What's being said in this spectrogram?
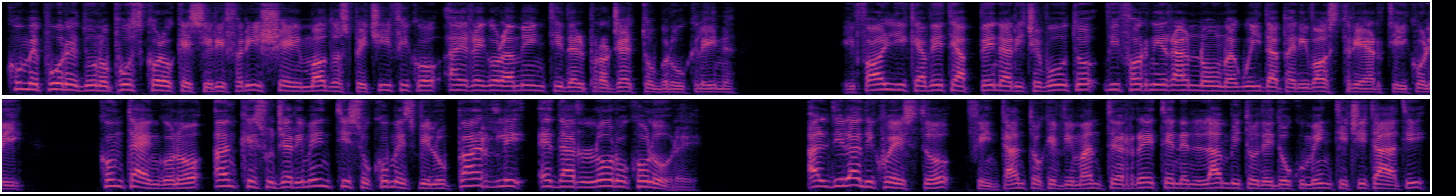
come pure d'un opuscolo che si riferisce in modo specifico ai regolamenti del progetto Brooklyn. I fogli che avete appena ricevuto vi forniranno una guida per i vostri articoli. Contengono anche suggerimenti su come svilupparli e dar loro colore. Al di là di questo, fin tanto che vi manterrete nell'ambito dei documenti citati,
